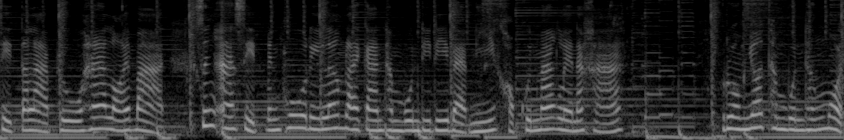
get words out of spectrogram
สิทธิ์ตลาดพลู 500 บาท ซึ่งอาสิทธิ์เป็นผู้ริเริ่มรายการทำบุญดีๆ แบบนี้ขอบคุณมากเลยนะคะ รวมยอดทำบุญทั้งหมด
